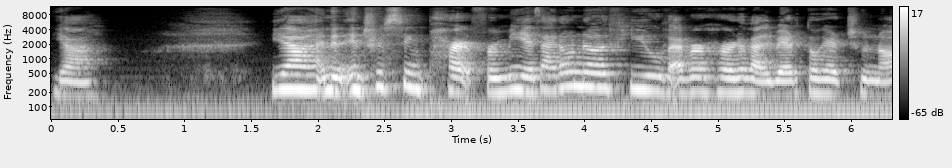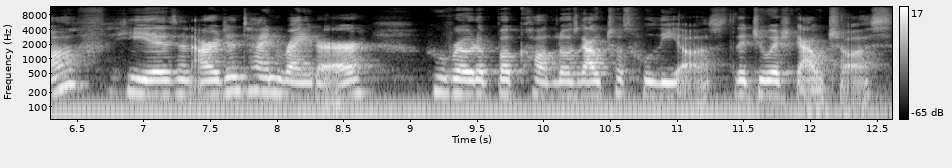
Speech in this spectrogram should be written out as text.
yeah. Yeah, and an interesting part for me is I don't know if you've ever heard of Alberto Gerchunoff. He is an Argentine writer who wrote a book called Los Gauchos Judíos, the Jewish Gauchos.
